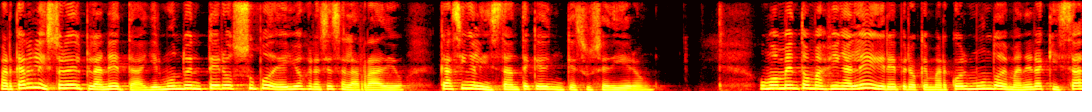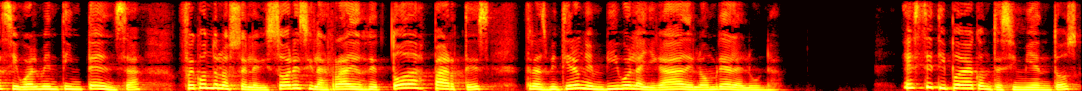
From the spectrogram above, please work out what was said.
marcaron la historia del planeta y el mundo entero supo de ellos gracias a la radio, casi en el instante en que sucedieron. Un momento más bien alegre, pero que marcó el mundo de manera quizás igualmente intensa, fue cuando los televisores y las radios de todas partes transmitieron en vivo la llegada del hombre a la luna. Este tipo de acontecimientos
